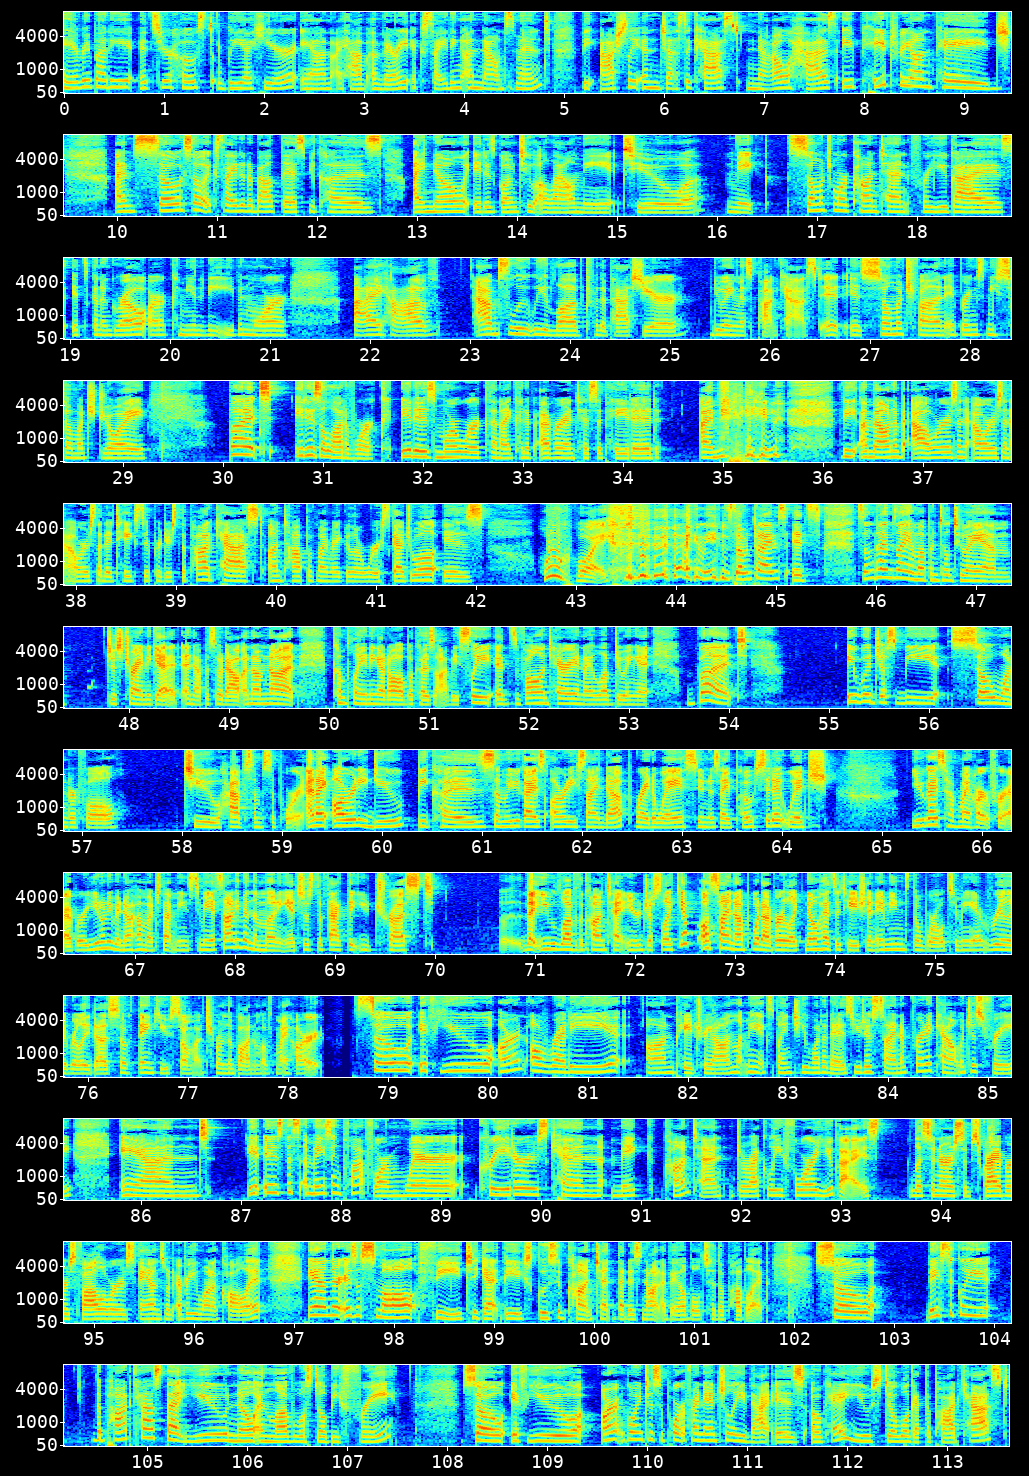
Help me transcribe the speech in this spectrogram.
Hey, everybody, it's your host, Lia here, and I have a very exciting announcement. The Ashlee and Jessicast now has a Patreon page. I'm so, so excited about this because I know it is going to allow me to make so much more content for you guys. It's going to grow our community even more. I have absolutely loved for the past year doing this podcast. It is so much fun, it brings me so much joy. But it is a lot of work. It is more work than I could have ever anticipated. I mean, the amount of hours and hours and hours that it takes to produce the podcast on top of my regular work schedule is, oh boy. I mean, sometimes it's, sometimes I am up until 2 a.m. just trying to get an episode out. And I'm not complaining at all because obviously it's voluntary and I love doing it. But it would just be so wonderful to have some support. And I already do because some of you guys already signed up right away as soon as I posted it, which you guys have my heart forever. You don't even know how much that means to me. It's not even the money, it's just the fact that you trust that you love the content and you're just like, yep, I'll sign up, whatever. Like, no hesitation. It means the world to me. It really, really does. So, thank you so much from the bottom of my heart. So, if you aren't already on Patreon, let me explain to you what it is. You just sign up for an account, which is free, and it is this amazing platform where creators can make content directly for you guys listeners, subscribers, followers, fans, whatever you want to call it. And there is a small fee to get the exclusive content that is not available to the public. So basically, the podcast that you know and love will still be free. So if you aren't going to support financially, that is okay. You still will get the podcast.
